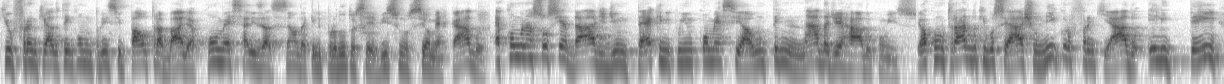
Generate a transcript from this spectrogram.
que o franqueado tem como principal trabalho a comercialização daquele produto ou serviço no seu mercado, é como na sociedade de um técnico e um comercial, não tem nada de errado com isso. E ao contrário do que você acha, o micro franqueado, ele tem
